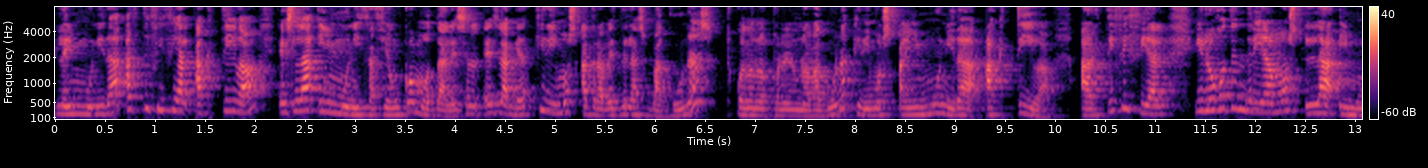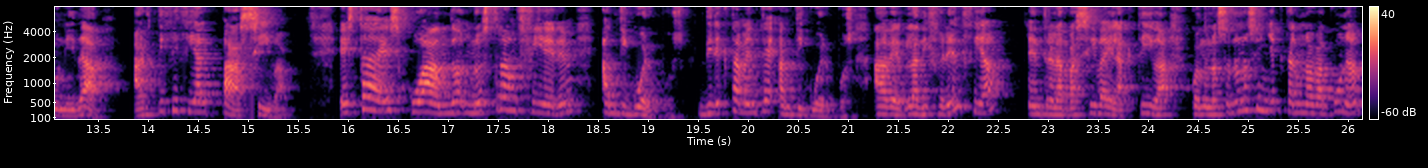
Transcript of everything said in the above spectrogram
La inmunidad artificial activa es la inmunización como tal, es, la que adquirimos a través de las vacunas. Cuando nos ponen una vacuna adquirimos inmunidad activa artificial y luego tendríamos la inmunidad artificial pasiva. Esta es cuando nos transfieren anticuerpos, directamente anticuerpos. A ver, la diferencia entre la pasiva y la activa. Cuando nosotros nos inyectan una vacuna,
